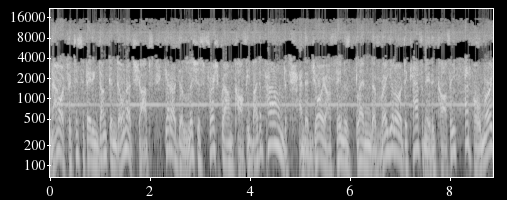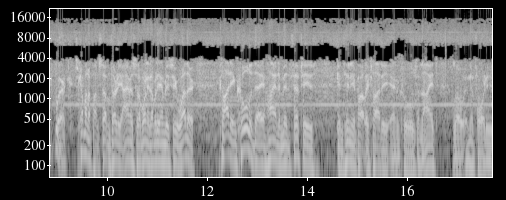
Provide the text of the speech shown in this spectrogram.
Now at participating Dunkin' Donuts shops, get our delicious fresh ground coffee by the pound and enjoy our famous blend of regular or decaffeinated coffee at home or at work. It's coming up on 7:30. I'm Mr. Bonnie, WNBC weather. Cloudy and cool today, high in the mid 50s. Continue partly cloudy and cool tonight, low in the 40s.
